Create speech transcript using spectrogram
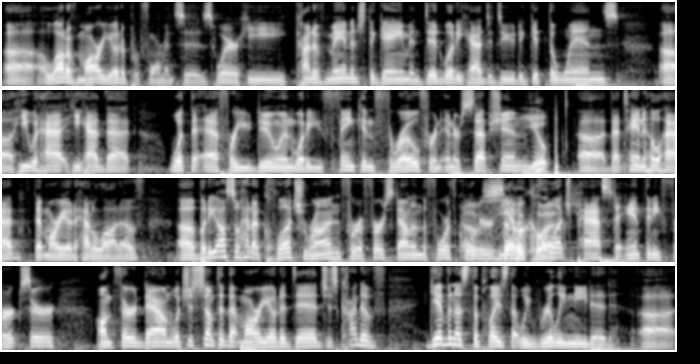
uh, a lot of Mariota performances where he kind of managed the game and did what he had to do to get the wins. Uh, he would have he had that what the f are you doing? What are you thinking? Throw for an interception Yep. uh, that Tannehill had, that Mariota had a lot of. Uh, but he also had a clutch run for a first down in the fourth quarter. he Oh, so had a clutch. clutch pass to Anthony Firkser on third down, which is something that Mariota did, just kind of giving us the plays that we really needed. Uh,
